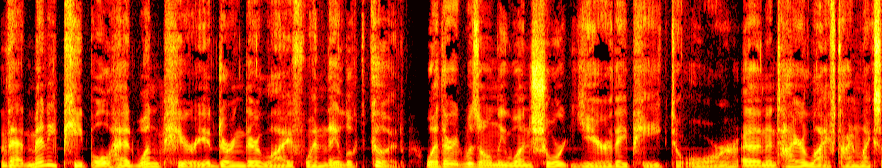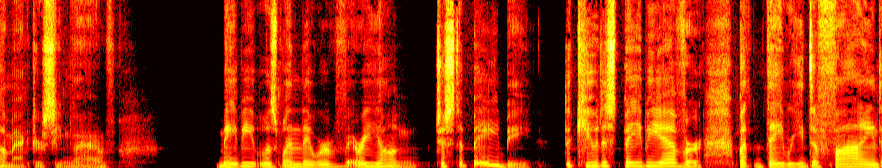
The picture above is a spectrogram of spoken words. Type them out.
that many people had one period during their life when they looked good, whether it was only one short year they peaked or an entire lifetime like some actors seem to have. Maybe it was when they were very young, just a baby, the cutest baby ever, but they redefined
